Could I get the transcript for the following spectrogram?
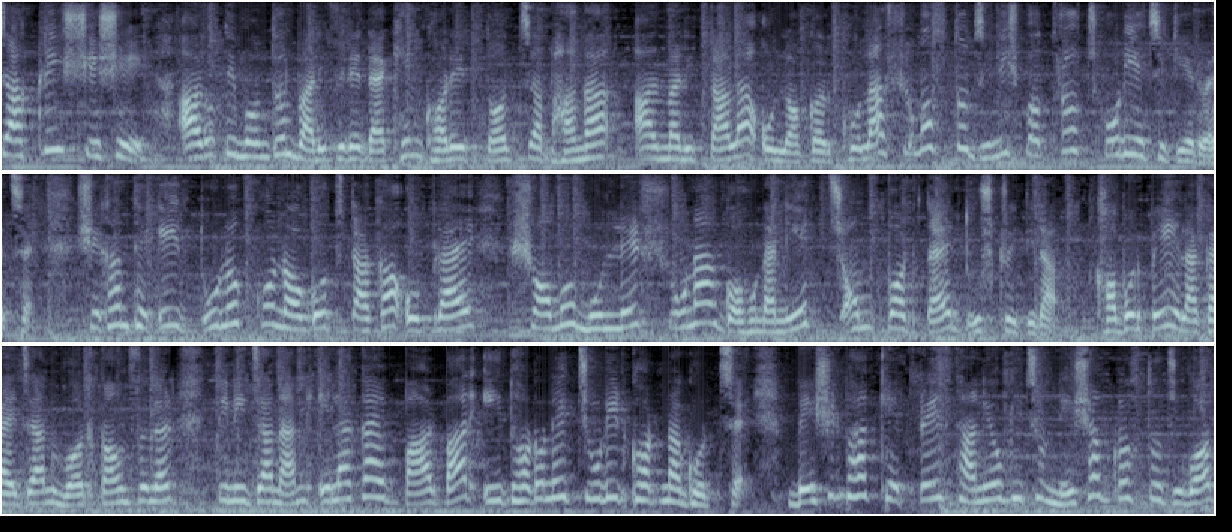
চাকরির শেষে আরতি মণ্ডল বাড়ি ফিরে দেখেন ঘরের দরজা ভাঙা, আলমারির তালা ও লকার খোলা, সমস্ত জিনিসপত্র ছড়িয়ে ছিটিয়ে রয়েছে। সেখান থেকেই দু লক্ষ নগদ টাকা ও প্রায় সমমূল্যের সোনার গহনা নিয়ে চম্পট দেয় দুষ্কৃতীরা। খবর পেয়ে এলাকায় যান ওয়ার্ড কাউন্সিলর। তিনি জানান, এলাকায় বারবার এই ধরনের চুরির ঘটনা ঘটছে। বেশিরভাগ ক্ষেত্রে স্থানীয় কিছু নেশাগ্রস্ত যুবক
